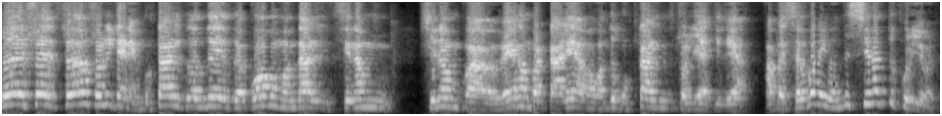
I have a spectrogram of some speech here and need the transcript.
சொல்லிட்டேனே. முட்டாளுக்கு வந்து இந்த கோபம் வந்தால் சினம் சினம் வேகம் பட்டாலே அவன் வந்து முட்டாள்னு சொல்லியாச்சு இல்லையா? அப்ப செவ்வாய் வந்து சினத்துக்குரியவன்.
